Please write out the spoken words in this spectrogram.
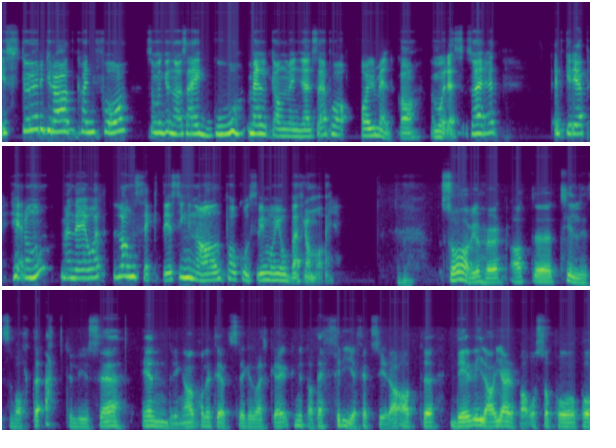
i større grad kan få som Gunnar sier, god melkeanvendelse på all melka vår. Så her er et, et grep her og nå, men det er òg et langsiktig signal på hvordan vi må jobbe framover. Så har vi jo hørt at uh, tillitsvalgte etterlyser endringer av kvalitetsregelverket knytta til frie fettsyrer. At uh, det ville ha hjelpa også på, på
